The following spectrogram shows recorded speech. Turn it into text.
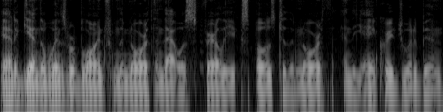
And again the winds were blowing from the north and that was fairly exposed to the north and the anchorage would have been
